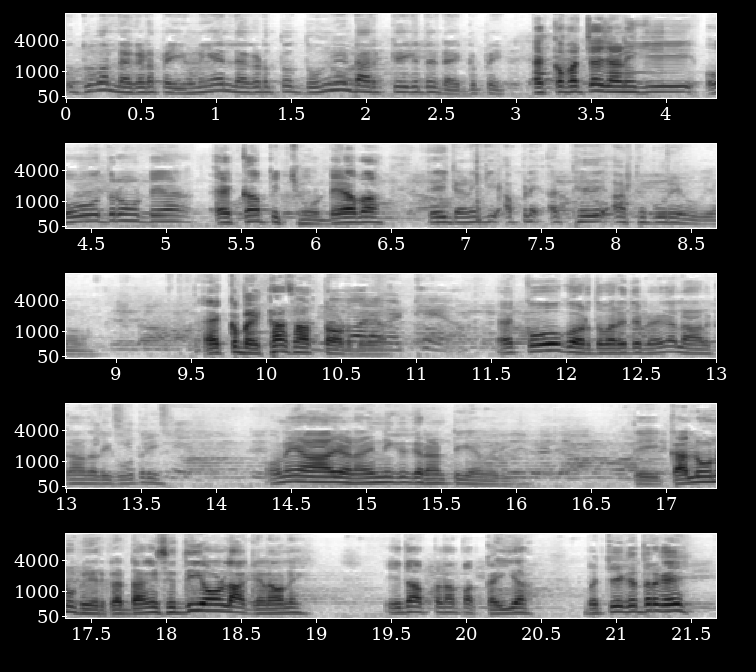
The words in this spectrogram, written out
ਉਦੋਂ ਬਾਅਦ ਲਗੜ ਪਈ ਹੋਣੀ ਐ ਲਗੜ ਤੋਂ ਦੋਨੇ ਡਰ ਕੇ ਕਿਤੇ ਡਿੱਗ ਪਏ। ਇੱਕ ਬੱਚਾ ਜਾਨੀ ਕਿ ਉਹ ਉਧਰੋਂ ਉੱਡਿਆ ਇੱਕ ਆ ਪਿੱਛੋਂ ਉੱਡਿਆ ਵਾ ਤੇ ਜਾਨੀ ਕਿ ਆਪਣੇ ਅੱਠੇ ਦੇ ਅੱਠ ਪੂਰੇ ਹੋ ਗਏ ਹੁਣ। ਇੱਕ ਬੈਠਾ ਸੱਤ ਉੱਡਦੇ ਆ। ਬੈਠੇ ਆ। ਇੱਕ ਉਹ ਗੁਰਦੁਆਰੇ ਤੇ ਬਹਿ ਗਿਆ ਲਾਲ ਕਾਂ ਵਾਲੀ ਕਬੂਤਰੀ। ਉਹਨੇ ਆ ਜਾਣਾ ਇੰਨੀ ਕੁ ਗਾਰੰਟੀ ਆ ਮੇਰੀ। ਤੇ ਕੱਲ ਉਹਨੂੰ ਫੇਰ ਕੱਢਾਂਗੇ ਸਿੱਧੀ ਆਉਣ ਲੱਗ ਜਾਣਾ ਉਹਨੇ। ਇਹਦਾ ਆਪਣਾ ਪੱਕਾ ਹੀ ਆ। ਬੱਚੇ ਕਿੱਧਰ ਗਏ?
